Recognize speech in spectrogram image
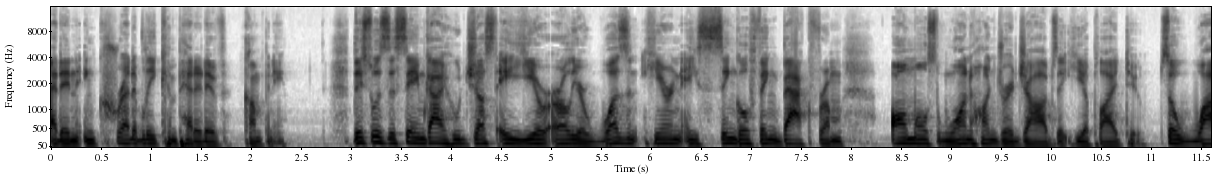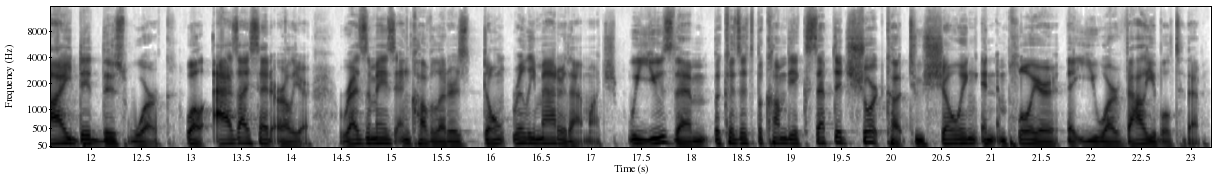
at an incredibly competitive company. This was the same guy who just a year earlier wasn't hearing a single thing back from almost 100 jobs that he applied to. So, why did this work? Well, as I said earlier, resumes and cover letters don't really matter that much. We use them because it's become the accepted shortcut to showing an employer that you are valuable to them.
